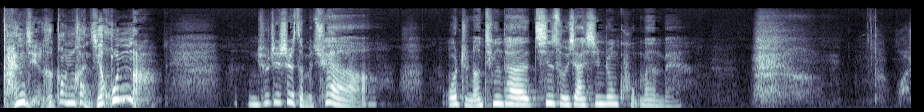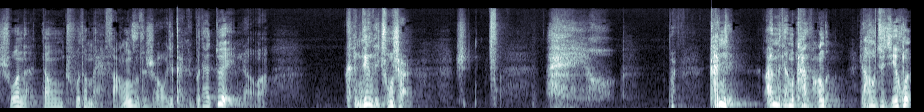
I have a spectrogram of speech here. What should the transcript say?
赶紧和高云汉结婚呐！你说这事怎么劝啊？我只能听他倾诉一下心中苦闷呗。我说呢，当初他买房子的时候，我就感觉不太对，你知道吗？肯定得出事儿，是，哎呦，不是，赶紧安排他们看房子，然后就结婚，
